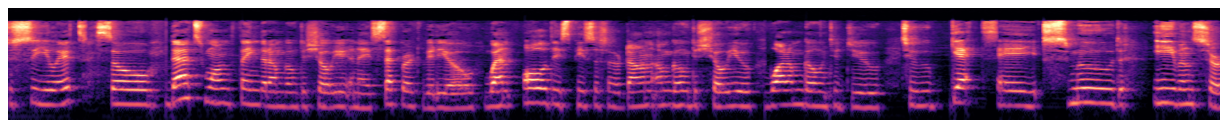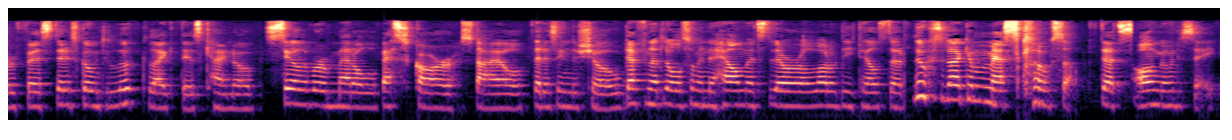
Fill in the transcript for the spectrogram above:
to seal it. So that's one thing that I'm going to show you in a separate video. When all these pieces are done, I'm going to show you what I'm going to do to get a smooth even surface that is going to look like this kind of silver metal Beskar style that is in the show. Definitely also in the helmets there are a lot of details that looks like a mess close up. That's all I'm going to say.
